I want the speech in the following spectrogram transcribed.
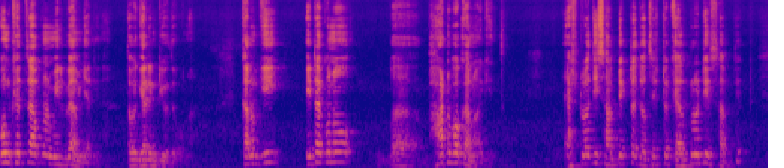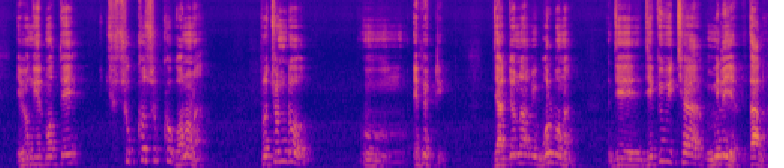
কোন ক্ষেত্রে আপনার মিলবে আমি জানি না, তবে গ্যারেন্টিও দেবো না। কারণ কি, এটা কোনো ভাট বকা নয় কিন্তু। অ্যাস্ট্রোলজি সাবজেক্টটা যথেষ্ট ক্যালকুলেটিভ সাবজেক্ট এবং এর মধ্যে সূক্ষ্ম সূক্ষ্ম গণনা প্রচণ্ড এফেক্টিভ যার জন্য আমি বলব না যে যে কেউ ইচ্ছা মিলে যাবে, তা না।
